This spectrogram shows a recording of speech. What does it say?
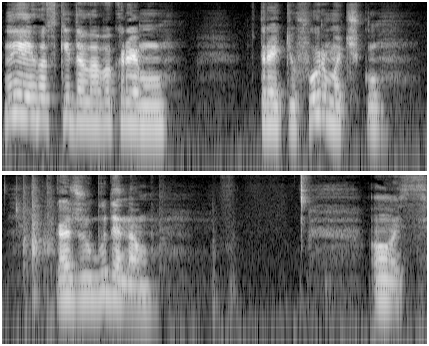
Ну, я його скидала в окрему в третю формочку. Кажу, буде нам. Ось.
